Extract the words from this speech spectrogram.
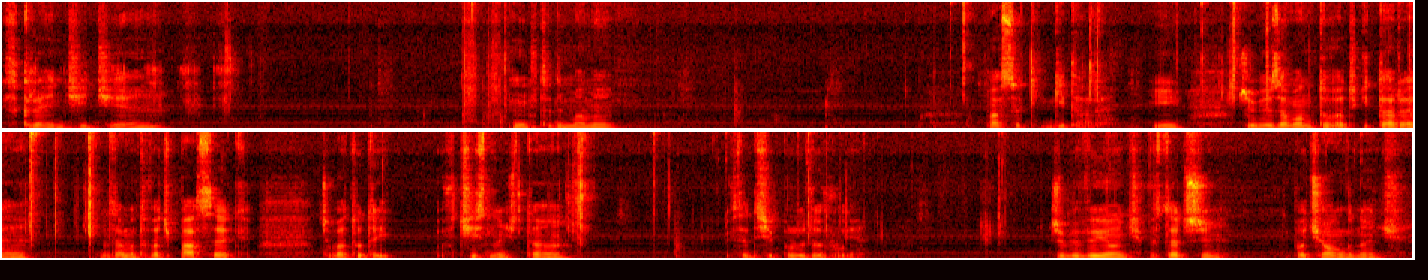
skręcić je i wtedy mamy pasek i gitarę. I żeby zamontować gitarę, zamontować pasek, trzeba tutaj wcisnąć to i wtedy się poluzowuje. Żeby wyjąć, wystarczy pociągnąć.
